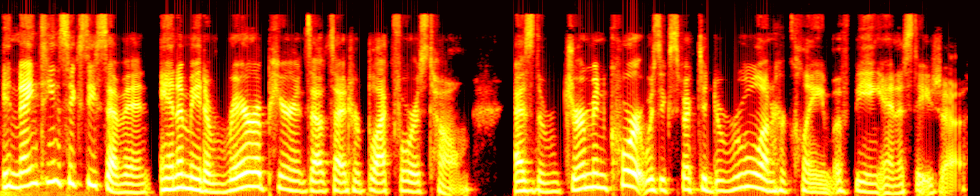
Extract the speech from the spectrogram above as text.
In 1967, Anna made a rare appearance outside her Black Forest home, as the German court was expected to rule on her claim of being Anastasia.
